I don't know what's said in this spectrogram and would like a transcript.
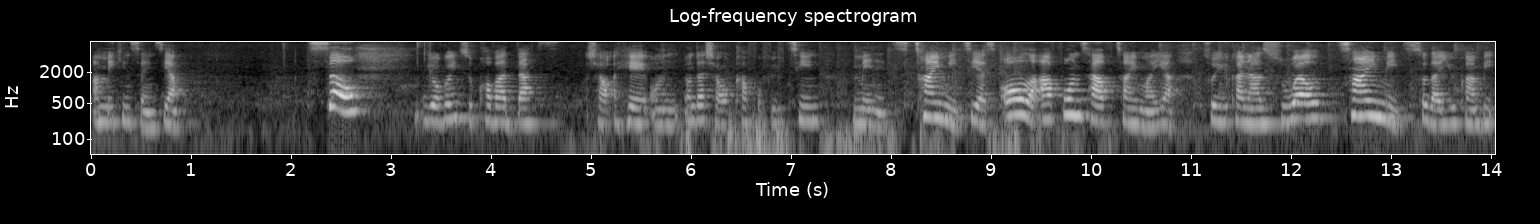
i'm making sense yeah so you're going to cover that hair on under shower cap for 15 minutes. Time it yes. All our phones have timer yeah. So you can as well time it so that you can be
